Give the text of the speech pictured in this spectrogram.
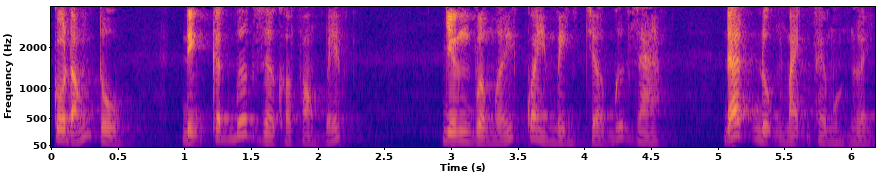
Cô đóng tủ, định cất bước rời khỏi phòng bếp. Nhưng vừa mới quay mình chờ bước ra, đã đụng mạnh phải một người.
